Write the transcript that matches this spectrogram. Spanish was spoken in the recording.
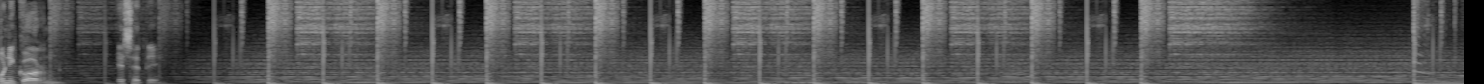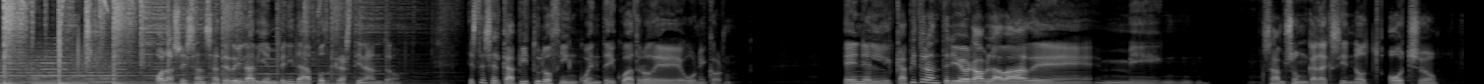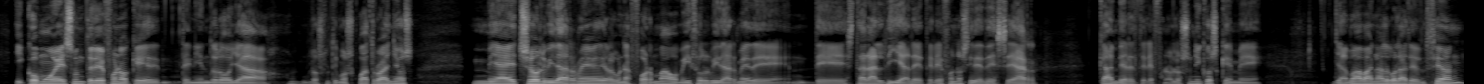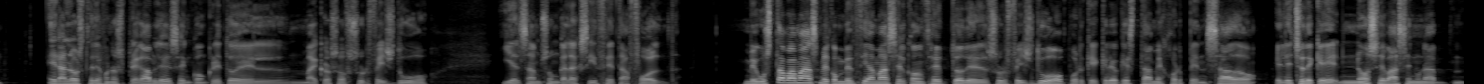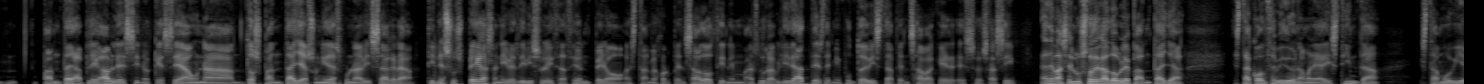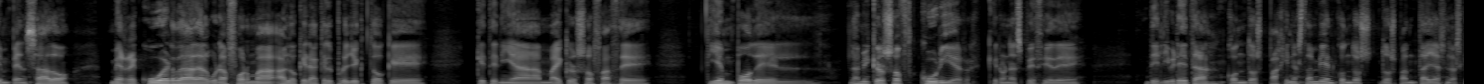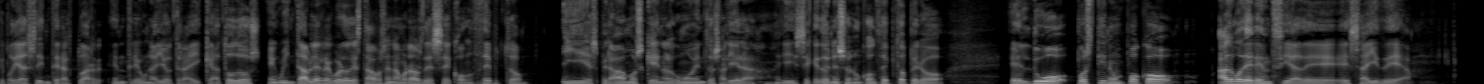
Unicorn ST. Hola, soy Sansa, te doy la bienvenida a Podcastinando. Este es el capítulo 54 de Unicorn. En el capítulo anterior hablaba de mi Samsung Galaxy Note 8 y cómo es un teléfono que, teniéndolo ya los últimos cuatro años, me ha hecho olvidarme de alguna forma o me hizo olvidarme de, estar al día de teléfonos y de desear cambiar el teléfono. Los únicos que me llamaban algo la atención eran los teléfonos plegables, en concreto el Microsoft Surface Duo y el Samsung Galaxy Z Fold. Me gustaba más, me convencía más el concepto del Surface Duo porque creo que está mejor pensado el hecho de que no se base en una pantalla plegable, sino que sea una dos pantallas unidas por una bisagra, tiene sus pegas a nivel de visualización, pero está mejor pensado, tiene más durabilidad. Desde mi punto de vista pensaba que eso es así. Además, el uso de la doble pantalla está concebido de una manera distinta, está muy bien pensado, me recuerda de alguna forma a lo que era aquel proyecto que, que tenía Microsoft hace tiempo de la Microsoft Courier, que era una especie de, de libreta con dos páginas también, con dos, dos, pantallas en las que podías interactuar entre una y otra y que a todos en Wintable recuerdo que estábamos enamorados de ese concepto y esperábamos que en algún momento saliera y se quedó en eso, en un concepto, pero el dúo pues tiene un poco algo de herencia de esa idea.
